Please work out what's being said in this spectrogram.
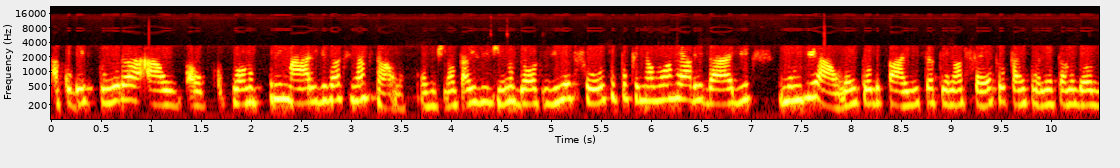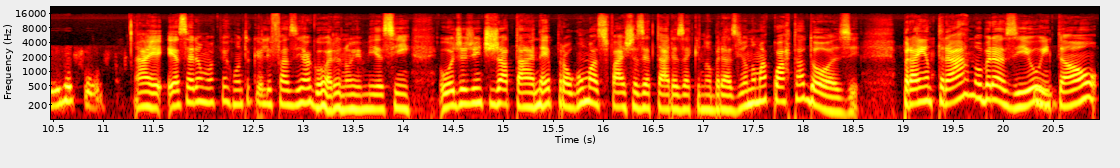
a cobertura ao, ao, plano primário de vacinação. A gente não está exigindo dose de reforço porque não é uma realidade mundial. Nem né? todo país está tendo acesso ou está implementando dose de reforço. Ah, essa era uma pergunta que eu lhe fazia agora, Noemi. Assim, hoje a gente já está, né, para algumas faixas etárias aqui no Brasil, numa quarta dose. Para entrar no Brasil, Sim. então,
